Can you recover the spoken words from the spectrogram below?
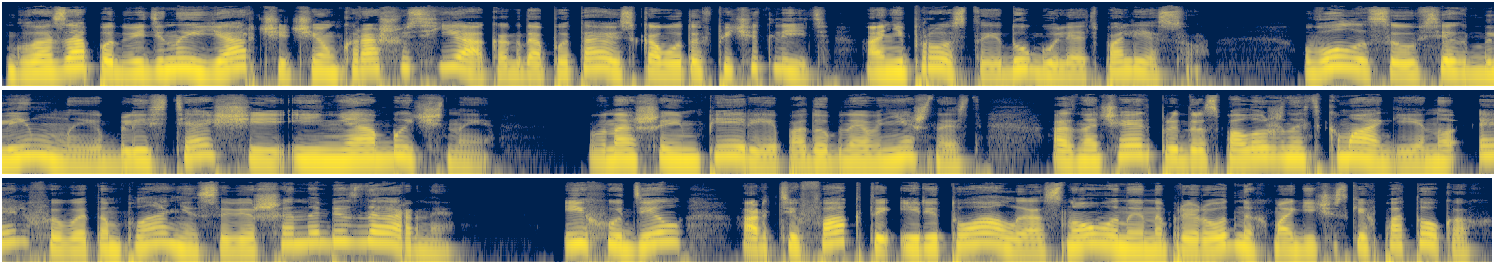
Глаза подведены ярче, чем крашусь я, когда пытаюсь кого-то впечатлить, а не просто иду гулять по лесу. Волосы у всех длинные, блестящие и необычные. В нашей империи подобная внешность означает предрасположенность к магии, но эльфы в этом плане совершенно бездарны. Их удел — артефакты и ритуалы, основанные на природных магических потоках.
